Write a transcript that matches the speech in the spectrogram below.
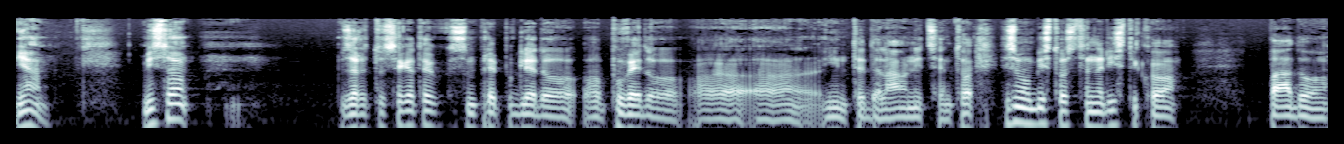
Ja, mislim, zaradi vsega tega, kar sem prej pogledal, uh, povedal uh, uh, in te delavnice. In to, jaz sem v bistvu scenaristiko padel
